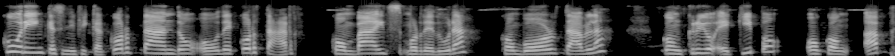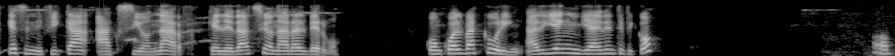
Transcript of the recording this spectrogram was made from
Cutting, que significa cortando o de cortar, con bytes, mordedura, con board, tabla, con crew, equipo, o con up, que significa accionar, que le da accionar al verbo. ¿Con cuál va cutting? ¿Alguien ya identificó? Up.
